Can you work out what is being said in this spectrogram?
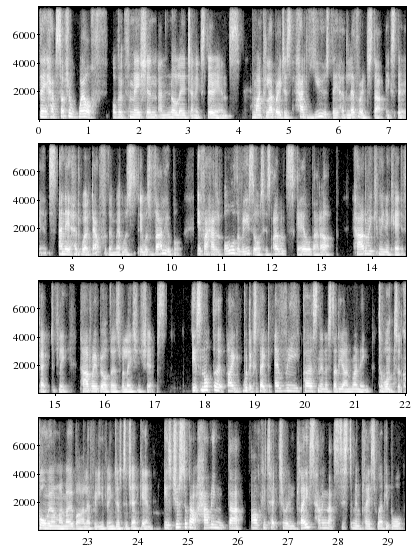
They had such a wealth of information and knowledge and experience my collaborators had used they had leveraged that experience and it had worked out for them it was it was valuable if i had all the resources i would scale that up how do we communicate effectively how do we build those relationships it's not that I would expect every person in a study I'm running to want to call me on my mobile every evening just to check in. It's just about having that architecture in place, having that system in place where people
